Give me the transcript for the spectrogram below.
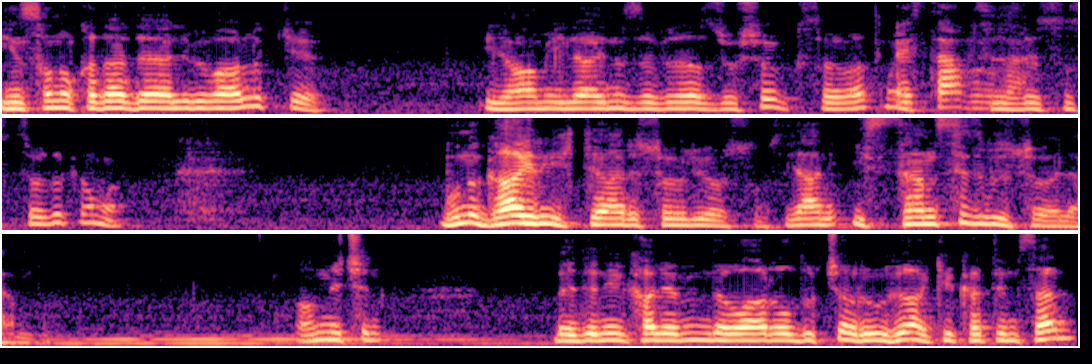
insan o kadar değerli bir varlık ki ilham ilahinizle biraz coşuyor. Kusura bakmayın. Estağfurullah. Siz de susturduk ama bunu gayri ihtiyari söylüyorsunuz. Yani istemsiz bir söylem bu. Onun için bedeni kalemimde var oldukça ruhu hakikatim sen.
